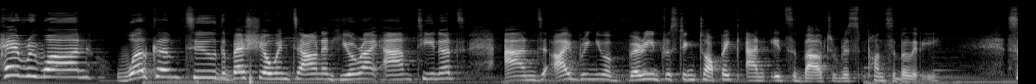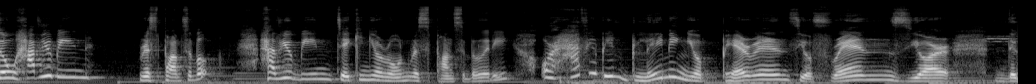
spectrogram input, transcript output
Hey everyone, welcome to the best show in town, and here I am, Tinat, and I bring you a very interesting topic, and it's about responsibility. So, have you been responsible? Have you been taking your own responsibility? Or have you been blaming your parents, your friends, your the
